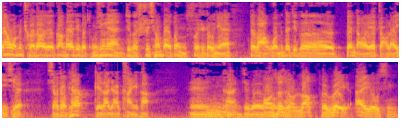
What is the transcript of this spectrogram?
既然我们扯到这刚才这个同性恋这个实情暴动四十周年，对吧？我们的这个编导也找来一些小照片儿给大家看一看。哎，你看这个哦，这种 love parade 爱游行，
